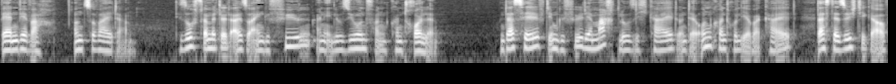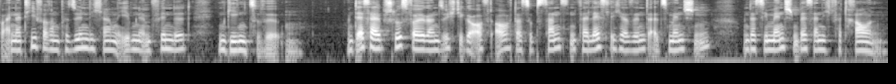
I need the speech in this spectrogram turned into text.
werden wir wach und so weiter. Die Sucht vermittelt also ein Gefühl, eine Illusion von Kontrolle. Und das hilft dem Gefühl der Machtlosigkeit und der Unkontrollierbarkeit, das der Süchtige auf einer tieferen, persönlicheren Ebene empfindet, entgegenzuwirken. Und deshalb schlussfolgern Süchtige oft auch, dass Substanzen verlässlicher sind als Menschen und dass sie Menschen besser nicht vertrauen.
